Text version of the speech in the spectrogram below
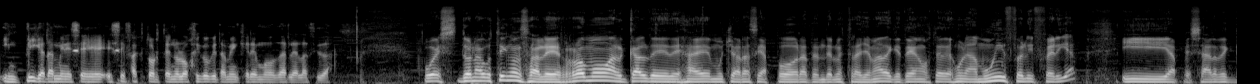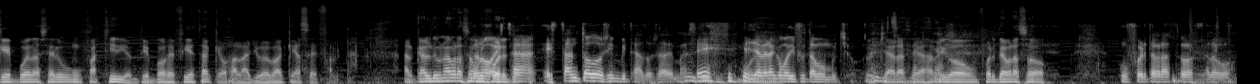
implica también ese, ese factor tecnológico que también queremos darle a la ciudad. Pues don Agustín González Romo, alcalde de Jaén, muchas gracias por atender nuestra llamada y que tengan ustedes una muy feliz feria y a pesar de que pueda ser un fastidio en tiempos de fiesta, que ojalá llueva, que hace falta. Alcalde, un abrazo muy fuerte. están todos invitados además, ¿eh? ya verán cómo disfrutamos mucho. Muchas gracias, amigo. Un fuerte abrazo. Un fuerte abrazo, hasta luego.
